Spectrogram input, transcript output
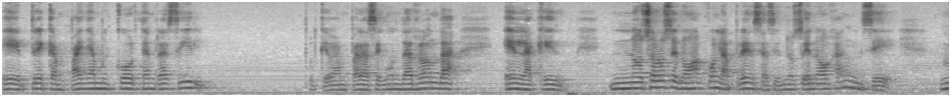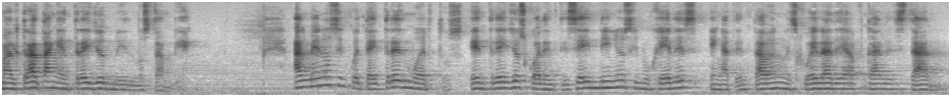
eh, pre-campaña muy corta en Brasil, porque van para segunda ronda, en la que no solo se enojan con la prensa, sino se enojan y se maltratan entre ellos mismos también. Al menos 53 muertos, entre ellos 46 niños y mujeres en atentado en la escuela de Afganistán.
